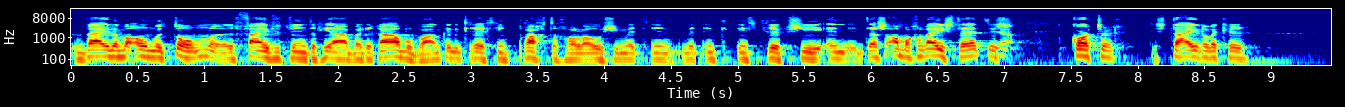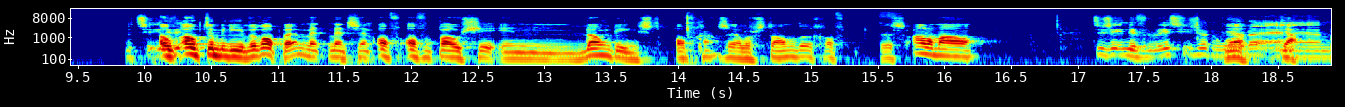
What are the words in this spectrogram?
Mijn ome Tom, eh, 25 jaar bij de Rabobank. En dan kreeg hij een prachtig horloge met, in, met een inscriptie. En dat is allemaal geweest, hè. Het is Ja. korter, het is tijdelijker. Ook, ook de manier waarop, hè. Met, met zijn of, of een poosje in loondienst, of gaan zelfstandig. Of, dat is allemaal... Het is individualistischer geworden Ja, en, ja. ehm,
